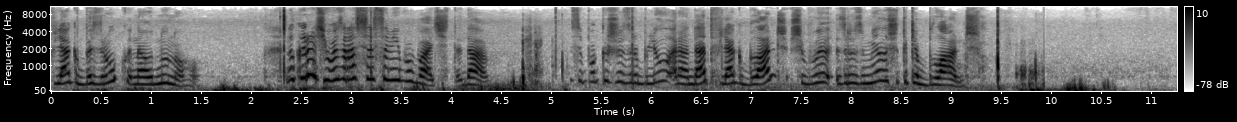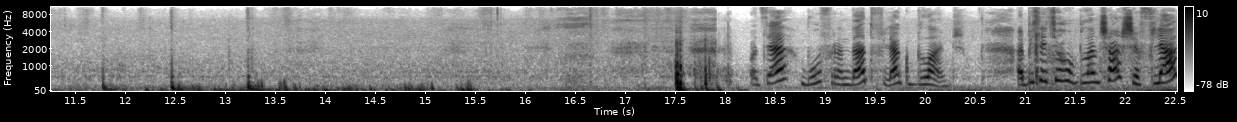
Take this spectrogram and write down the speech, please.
фляг без рук на одну ногу. Ну, коротше, ви зараз все самі побачите, да. Це поки що зроблю рандат фляг бланш, щоб ви зрозуміли, що таке бланш. Оце був рандат фляг бланш. А після цього бланша ще фляг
